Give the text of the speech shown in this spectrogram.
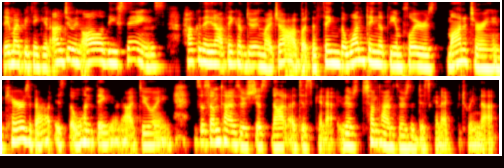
they might be thinking, I'm doing all of these things. How could they not think I'm doing my job? But the thing, the one thing that the employer is monitoring and cares about is the one thing you're not doing. And so sometimes there's just not a disconnect. There's sometimes there's a disconnect between that.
